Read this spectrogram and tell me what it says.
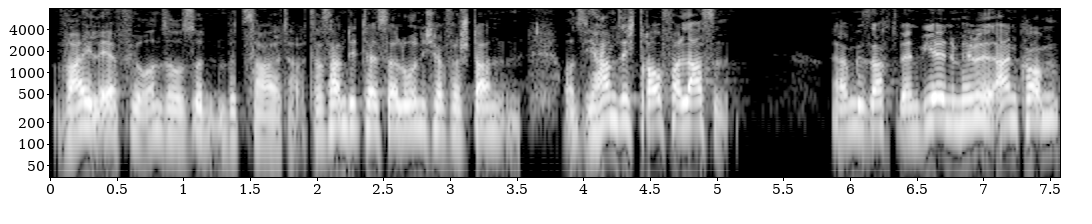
weil er für unsere Sünden bezahlt hat. Das haben die Thessalonicher verstanden. Und sie haben sich darauf verlassen. Sie haben gesagt, wenn wir in den Himmel ankommen,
